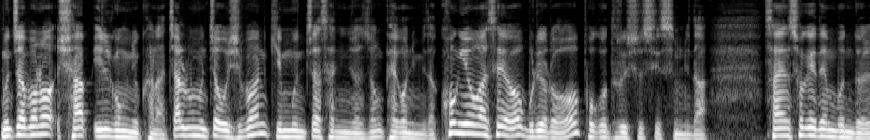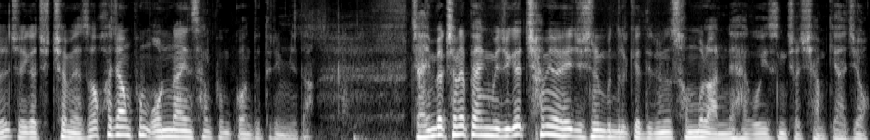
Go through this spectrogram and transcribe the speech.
문자 번호 샵 1061. 짧은 문자 50원, 긴 문자 사진 전송 100원입니다. 콩 이용하세요. 무료로 보고 들으실 수 있습니다. 사연 소개된 분들 저희가 추첨해서 화장품 온라인 상품권도 드립니다. 자, 임백천의 백뮤직에 참여해 주시는 분들께 드리는 선물 안내하고 이승철 씨 함께 하죠.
